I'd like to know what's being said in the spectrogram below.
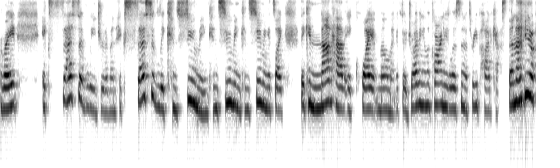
right? Excessively driven, excessively consuming, consuming, consuming. It's like they cannot have a quiet moment. If they're driving in the car, I need to listen to three podcasts. Then I, you know,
